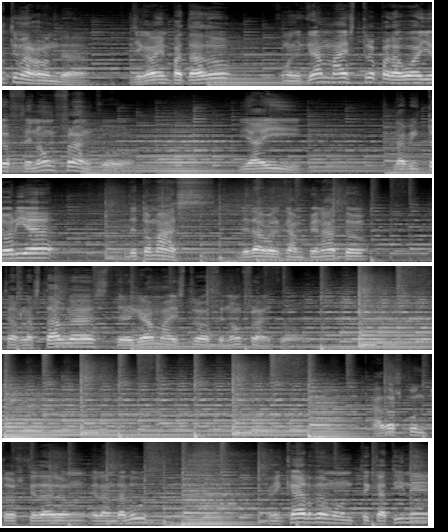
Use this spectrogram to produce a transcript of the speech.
Última ronda llegaba empatado con el gran maestro paraguayo Zenón Franco. Y ahí la victoria de Tomás le daba el campeonato tras las tablas del gran maestro Zenón Franco. A dos puntos quedaron el andaluz Ricardo Montecatine,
